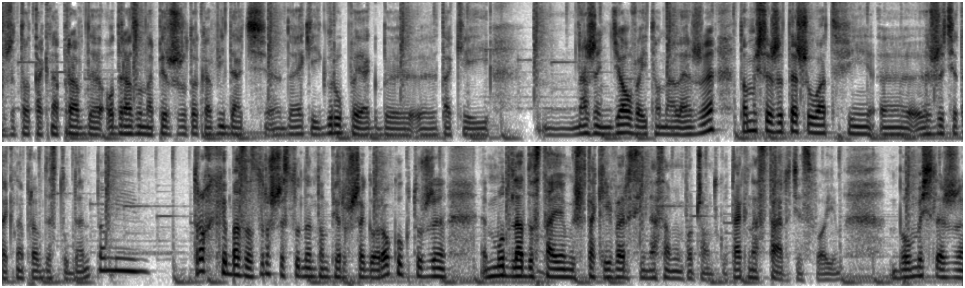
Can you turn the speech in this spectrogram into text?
y, że to tak naprawdę od razu na pierwszy rzut oka widać do jakiej grupy jakby takiej narzędziowej to należy, to myślę, że też ułatwi życie tak naprawdę studentom i trochę chyba zazdroszczę studentom pierwszego roku, którzy Moodla dostają już w takiej wersji na samym początku, tak, na starcie swoim, bo myślę, że,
